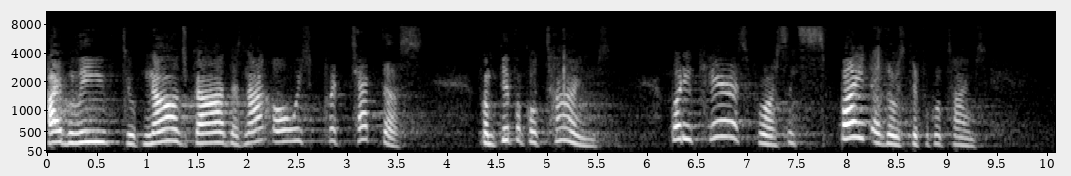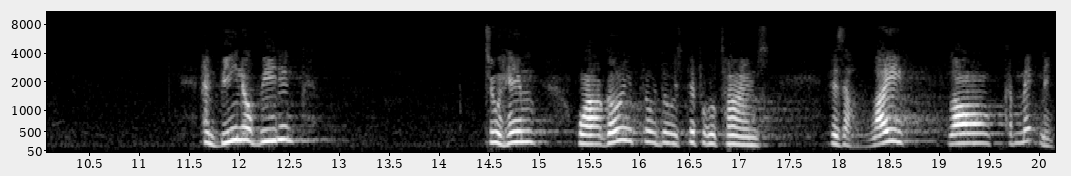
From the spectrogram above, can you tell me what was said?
I believe to acknowledge God does not always protect us from difficult times, but He cares for us in spite of those difficult times. And being obedient to Him while going through those difficult times is a lifelong commitment.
